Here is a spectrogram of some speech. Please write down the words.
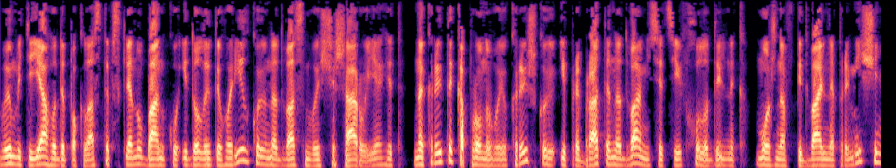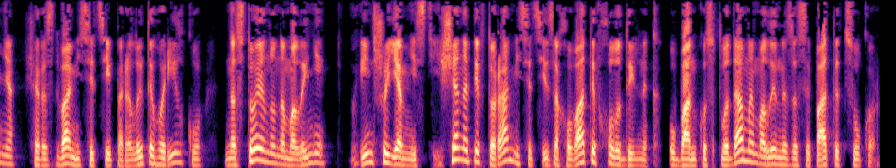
Вимиті ягоди покласти в скляну банку і долити горілкою на два вище шару ягід, накрити капроновою кришкою і прибрати на два місяці в холодильник. Можна в підвальне приміщення через два місяці перелити горілку, настояну на малині в іншу ємність і ще на півтора місяці заховати в холодильник. У банку з плодами малини засипати цукор,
